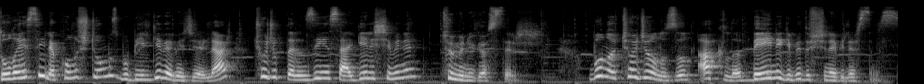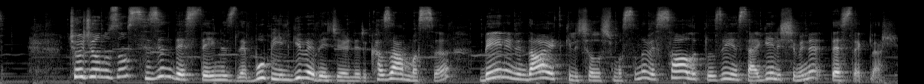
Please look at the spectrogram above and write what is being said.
Dolayısıyla konuştuğumuz bu bilgi ve beceriler çocukların zihinsel gelişiminin tümünü gösterir. Bunu çocuğunuzun aklı, beyni gibi düşünebilirsiniz. Çocuğunuzun sizin desteğinizle bu bilgi ve becerileri kazanması, beyninin daha etkili çalışmasını ve sağlıklı zihinsel gelişimini destekler.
